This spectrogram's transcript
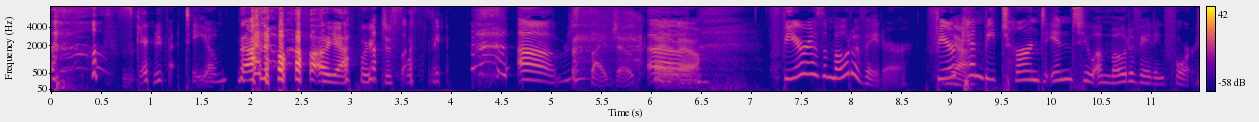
scaredy fat TM. I know oh yeah we're just um just side joke I don't know. Um, fear is a motivator fear Yeah. can be turned into a motivating force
